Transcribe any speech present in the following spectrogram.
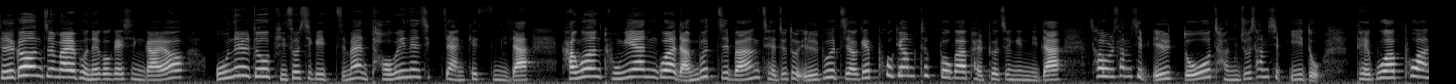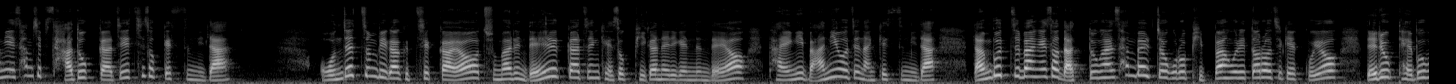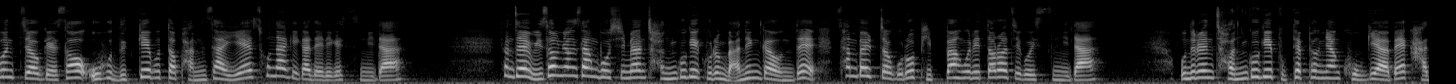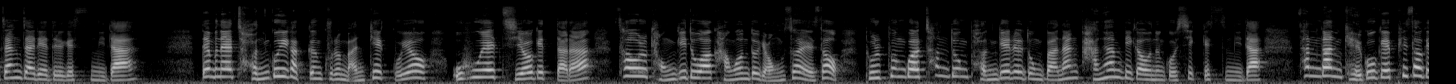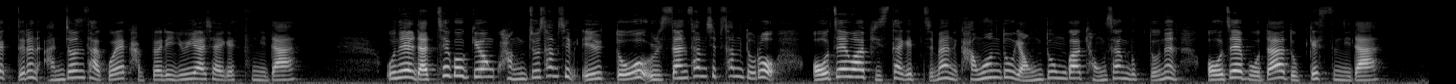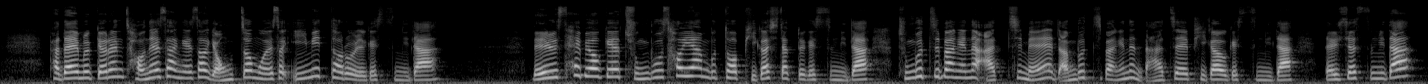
즐거운 주말 보내고 계신가요? 오늘도 비 소식이 있지만 더위는 식지 않겠습니다. 강원 동해안과 남부지방, 제주도 일부 지역에 폭염특보가 발표 중입니다. 서울 31도, 전주 32도, 대구와 포항이 34도까지 치솟겠습니다. 언제쯤 비가 그칠까요? 주말인 내일까진 계속 비가 내리겠는데요. 다행히 많이 오진 않겠습니다. 남부지방에서 낮 동안 산발적으로 빗방울이 떨어지겠고요. 내륙 대부분 지역에서 오후 늦게부터 밤 사이에 소나기가 내리겠습니다. 현재 위성 영상 보시면 전국이 구름 많은 가운데 산발적으로 빗방울이 떨어지고 있습니다. 오늘은 전국이 북태평양 고기압의 가장자리에 들겠습니다. 때문에 전국이 가끔 구름 많겠고요. 오후에 지역에 따라 서울, 경기도와 강원도 영서에서 돌풍과 천둥, 번개를 동반한 강한 비가 오는 곳이 있겠습니다. 산간 계곡의 피서객들은 안전사고에 각별히 유의하셔야겠습니다. 오늘 낮 최고 기온 광주 31도, 울산 33도로 어제와 비슷하겠지만 강원도 영동과 경상북도는 어제보다 높겠습니다. 바다의 물결은 전해상에서 0.5에서 2m로 일겠습니다. 내일 새벽에 중부 서해안부터 비가 시작되겠습니다. 중부지방에는 아침에, 남부지방에는 낮에 비가 오겠습니다. 날씨였습니다.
